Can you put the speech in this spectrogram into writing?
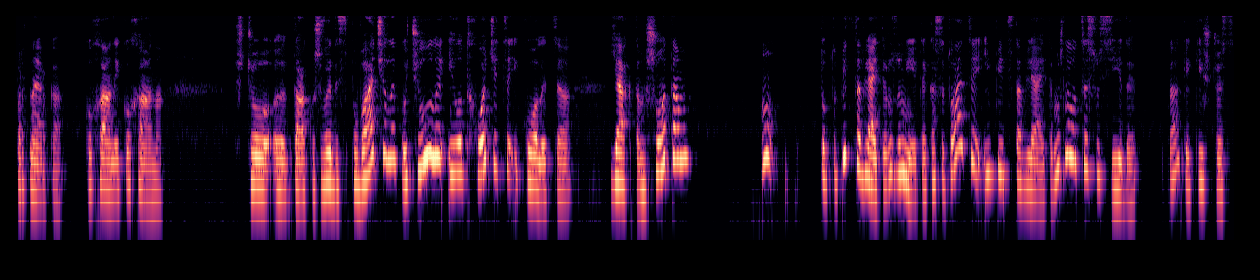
партнерка, коханий, кохана, що е, також ви десь побачили, почули, і от хочеться і колиться. Як там, що там? Ну, тобто підставляйте, розумієте, яка ситуація, і підставляйте. Можливо, це сусіди, так, які щось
